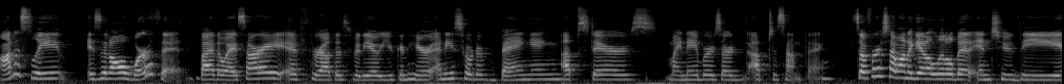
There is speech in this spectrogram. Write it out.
honestly, is it all worth it? By the way, sorry if throughout this video you can hear any sort of banging upstairs. My neighbors are up to something. So, first, I want to get a little bit into the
